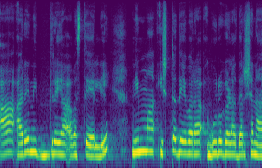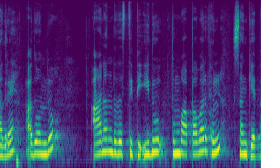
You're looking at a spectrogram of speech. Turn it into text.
ಆ ಅರೆನಿದ್ರೆಯ ಅವಸ್ಥೆಯಲ್ಲಿ ನಿಮ್ಮ ಇಷ್ಟ ದೇವರ ಗುರುಗಳ ದರ್ಶನ ಆದರೆ ಅದೊಂದು ಆನಂದದ ಸ್ಥಿತಿ. ಇದು ತುಂಬ ಪವರ್ಫುಲ್ ಸಂಕೇತ.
